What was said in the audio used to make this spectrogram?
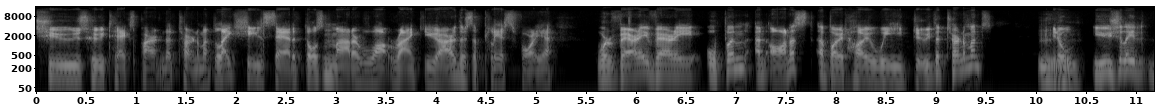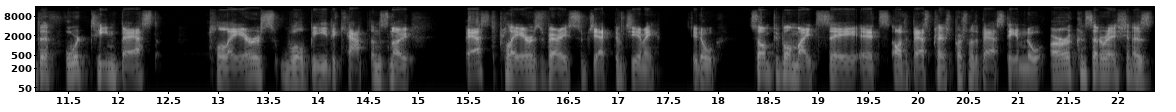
choose who takes part in the tournament. Like Shield said, it doesn't matter what rank you are, there's a place for you. we're very, very open and honest about how we do the tournament. Mm-hmm. You know, mm-hmm. usually the 14 best players will be the captains. Now, best players very subjective, Jamie. You know, some people might say it's oh the best players person with the best team. No, our consideration is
